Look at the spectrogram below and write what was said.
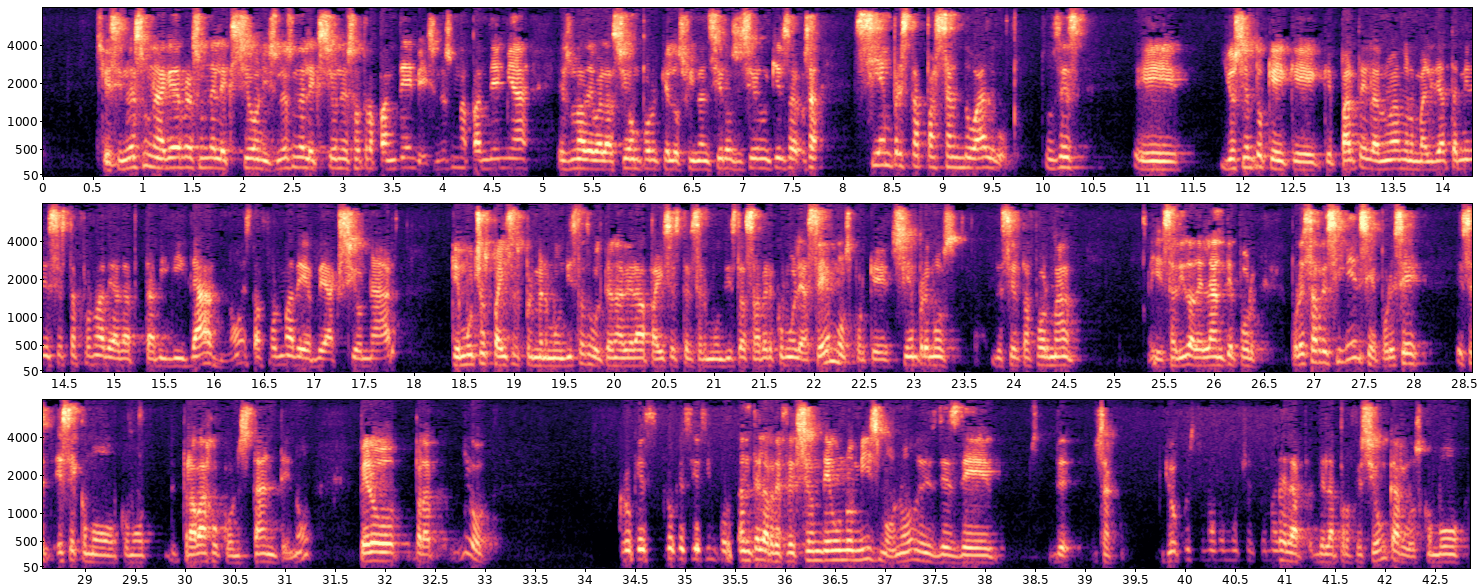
que si no es una guerra es una elección, y si no es una elección es otra pandemia, y si no es una pandemia es una devaluación porque los financieros hicieron, quién sabe, o sea, siempre está pasando algo. Entonces, eh, yo siento que, que, parte de la nueva normalidad también es esta forma de adaptabilidad, ¿no? Esta forma de reaccionar que muchos países primermundistas voltean a ver a países tercermundistas a ver cómo le hacemos, porque siempre hemos, de cierta forma, eh, salido adelante por, por esa resiliencia, por ese, ese, ese como, como trabajo constante, ¿no? Pero, para, digo, creo que, es, creo que sí es importante la reflexión de uno mismo, ¿no? Desde, yo he cuestionado mucho el tema de la, de la profesión, Carlos, como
